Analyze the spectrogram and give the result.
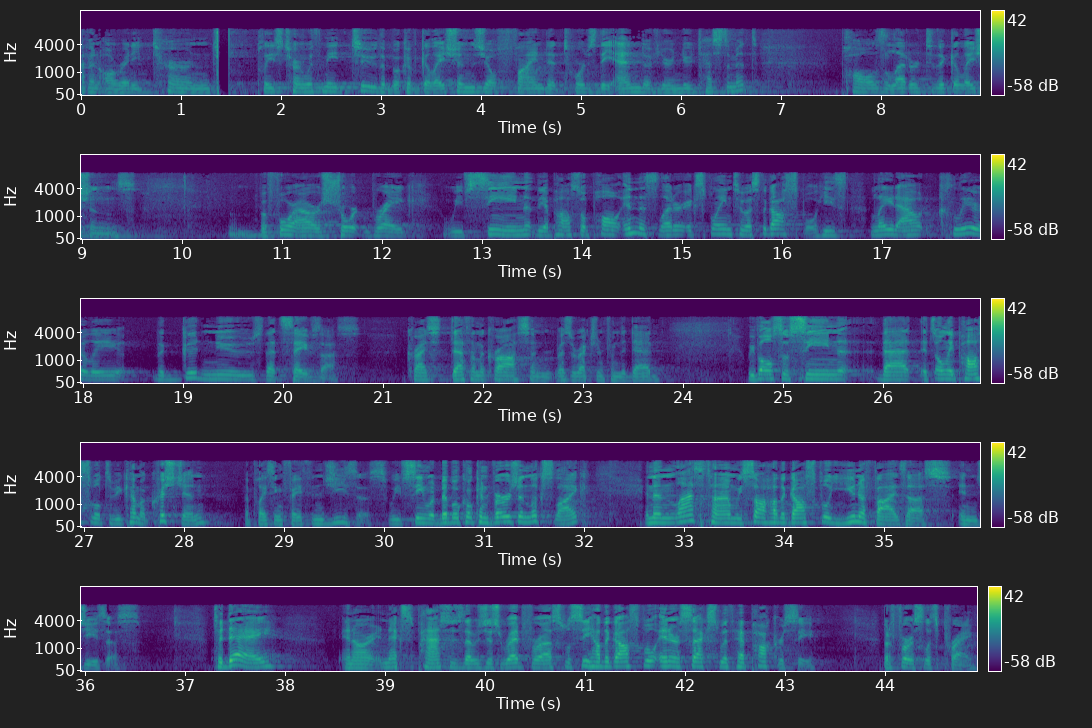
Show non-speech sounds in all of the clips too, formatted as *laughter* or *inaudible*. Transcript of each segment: haven't already turned, please turn with me to the book of Galatians. You'll find it towards the end of your New Testament, Paul's letter to the Galatians. Before our short break, we've seen the Apostle Paul in this letter explain to us the gospel. He's laid out clearly the good news that saves us Christ's death on the cross and resurrection from the dead. We've also seen that it's only possible to become a Christian by placing faith in Jesus. We've seen what biblical conversion looks like. And then last time we saw how the gospel unifies us in Jesus. Today, in our next passage that was just read for us, we'll see how the gospel intersects with hypocrisy. But first, let's pray.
